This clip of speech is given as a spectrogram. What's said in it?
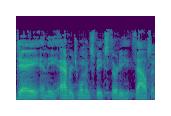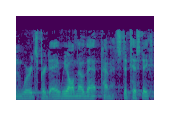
day, and the average woman speaks 30,000 words per day. We all know that kind of statistic.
